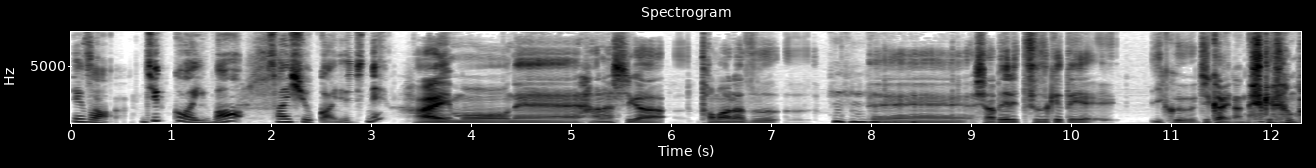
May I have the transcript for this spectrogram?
では次回は最終回ですね。はいもうね話が止まらず えー喋、り続けていく次回なんですけども。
